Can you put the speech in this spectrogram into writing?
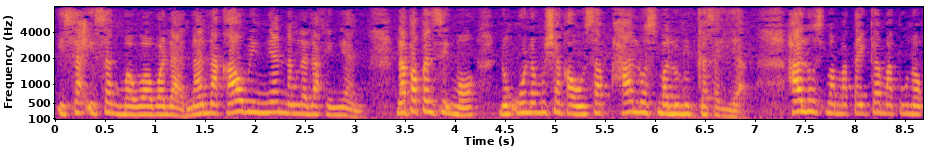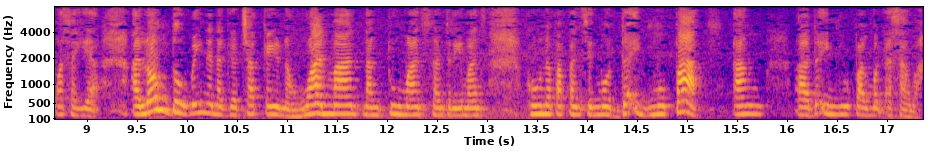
isa-isang mawawala. na nakawin yan ng lalaking yan. Napapansin mo, nung una mo siyang kausap, halos malunod ka sa hiya. Halos mamatay ka, matunaw ka sa hiya. Along the way na nag-chat kayo ng one month, ng two months, ng three months, kung napapansin mo, daig mo pa ang uh, daig mo pa ang mag-asawa.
